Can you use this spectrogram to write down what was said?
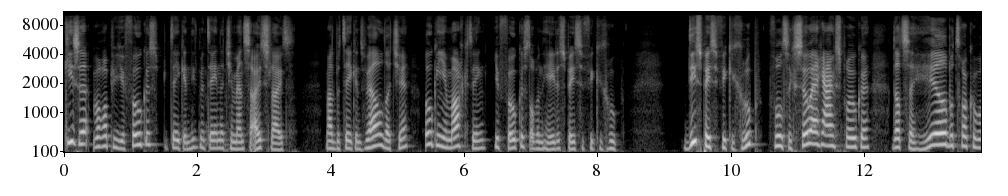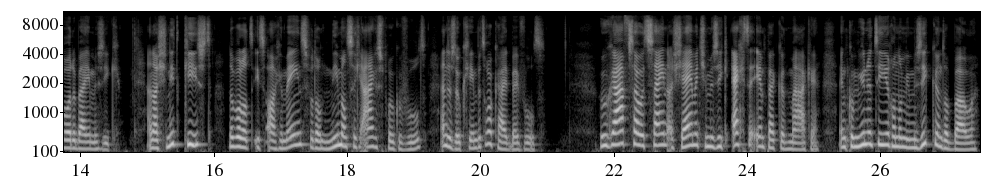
Kiezen waarop je je focus betekent niet meteen dat je mensen uitsluit. Maar het betekent wel dat je, ook in je marketing, je focust op een hele specifieke groep. Die specifieke groep voelt zich zo erg aangesproken dat ze heel betrokken worden bij je muziek. En als je niet kiest, dan wordt het iets algemeens waardoor niemand zich aangesproken voelt en dus ook geen betrokkenheid bij voelt. Hoe gaaf zou het zijn als jij met je muziek echte impact kunt maken, een community rondom je muziek kunt opbouwen,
